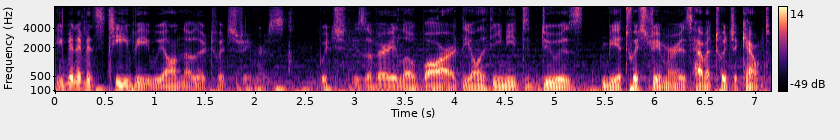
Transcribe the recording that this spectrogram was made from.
Even if it's TV, we all know they're Twitch streamers, which is a very low bar. The only thing you need to do is be a Twitch streamer is have a Twitch account.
